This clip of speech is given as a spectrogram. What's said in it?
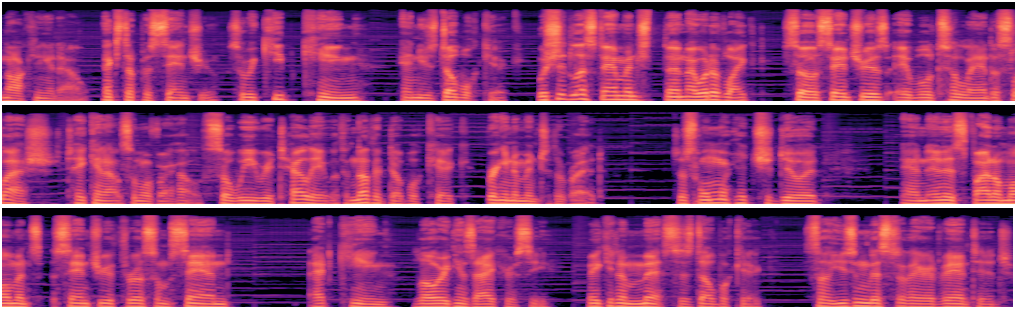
knocking it out. Next up is Sandshrew, so we keep King and use double kick, which did less damage than I would have liked. So Sandshrew is able to land a slash, taking out some of our health. So we retaliate with another double kick, bringing him into the red. Just one more hit should do it, and in his final moments, Sandshrew throws some sand at King, lowering his accuracy, making him miss his double kick. So using this to their advantage,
